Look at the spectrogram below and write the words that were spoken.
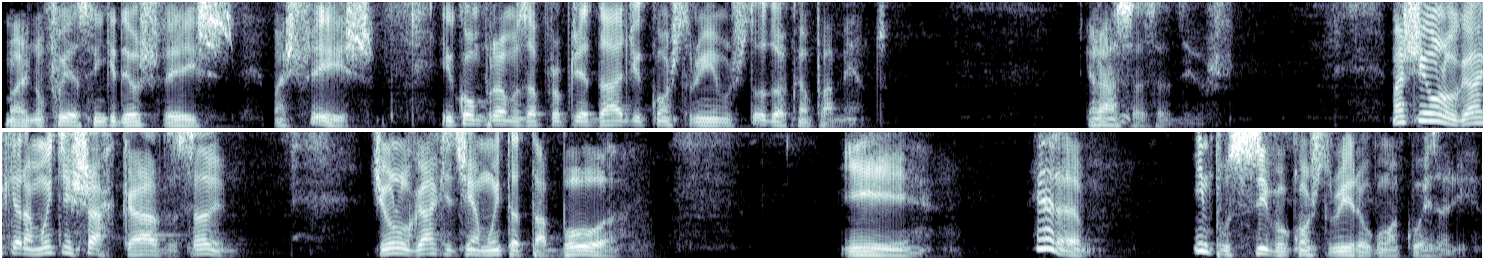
Mas não foi assim que Deus fez, mas fez. E compramos a propriedade e construímos todo o acampamento. Graças a Deus. Mas tinha um lugar que era muito encharcado, sabe? Tinha um lugar que tinha muita taboa. E era Impossível construir alguma coisa ali.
